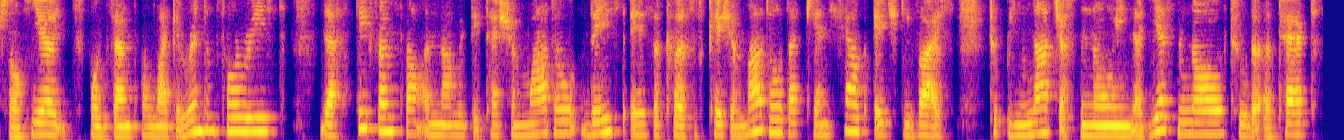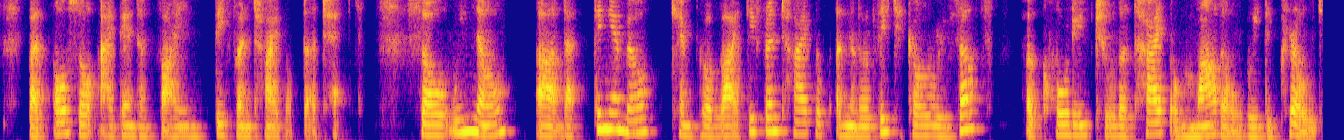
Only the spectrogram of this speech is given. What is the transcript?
So here, it's, for example, like a random forest that's different from a anomaly detection model. This is a classification model that can help each device to be not just knowing the yes, no to the attack, but also identifying different type of the attacks. So we know uh, that ThinkML can provide different type of analytical results according to the type of model we deployed.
